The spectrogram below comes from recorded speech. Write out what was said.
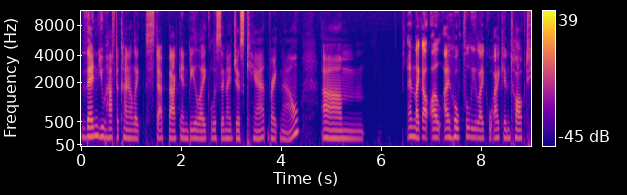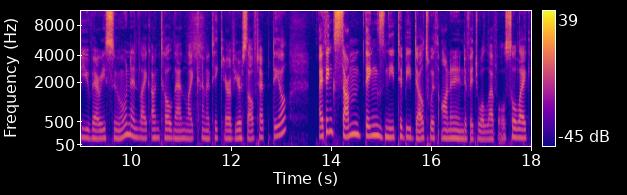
then you have to kind of like step back and be like listen i just can't right now. Um and like I'll, I'll i hopefully like i can talk to you very soon and like until then like kind of take care of yourself type of deal. I think some things need to be dealt with on an individual level. So like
